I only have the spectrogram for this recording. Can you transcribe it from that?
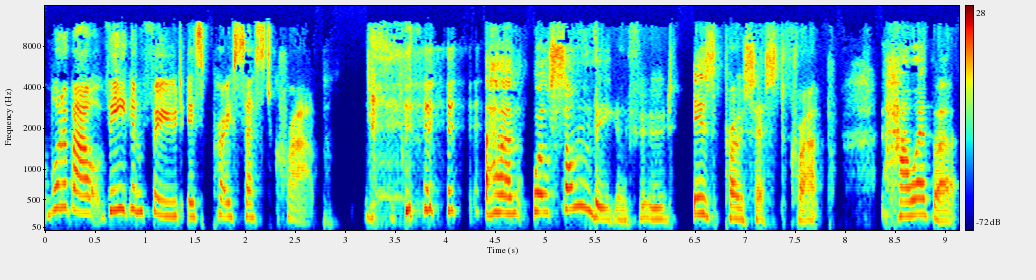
what about vegan food? Is processed crap? um, well, some vegan food is processed crap. However,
